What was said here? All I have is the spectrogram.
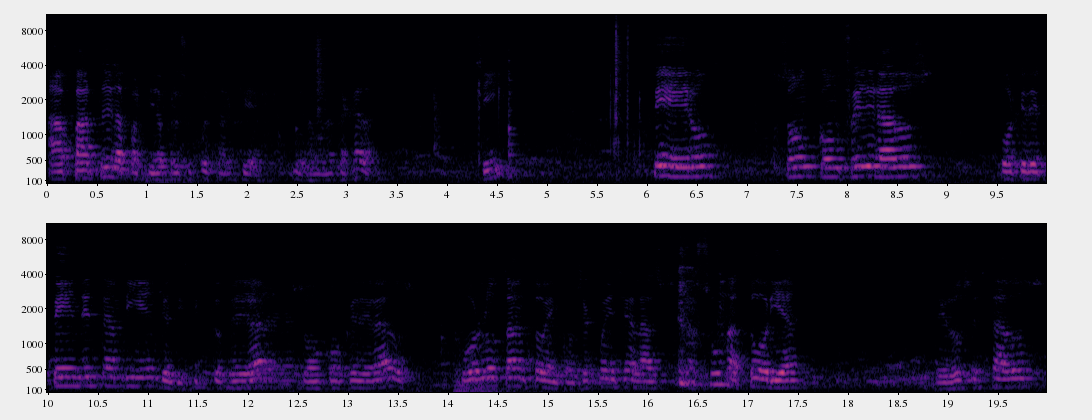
Aparte de la partida presupuestal que les damos una tajada. ¿Sí? Pero son confederados porque dependen también del Distrito Federal, son confederados. Por lo tanto, en consecuencia, la, la sumatoria de los estados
